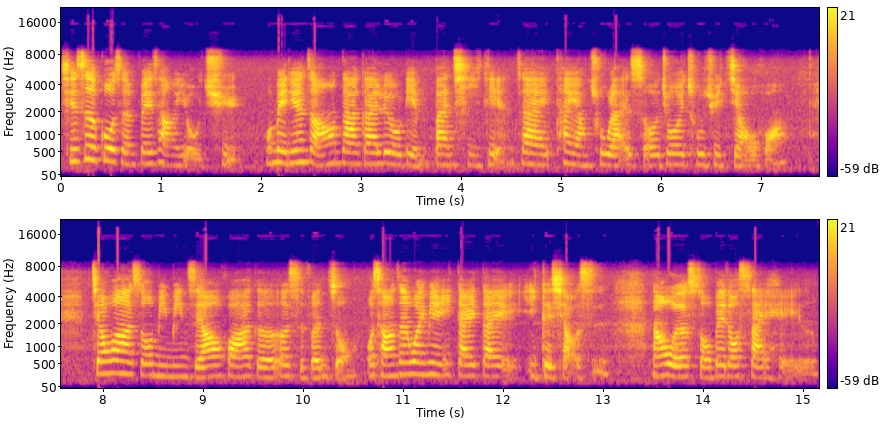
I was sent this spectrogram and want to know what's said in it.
其实这个过程非常有趣。我每天早上大概六点半七点，在太阳出来的时候就会出去浇花。浇花的时候明明只要花个二十分钟，我常常在外面一待待一个小时，然后我的手背都晒黑了。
